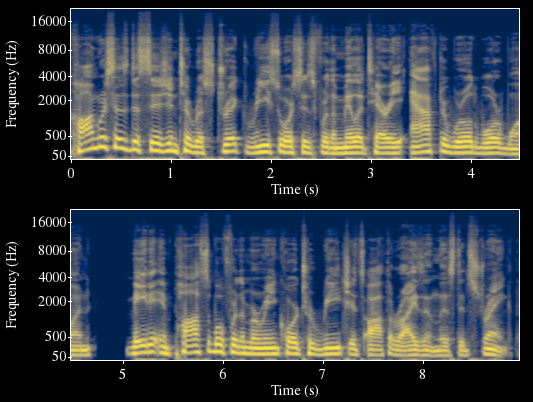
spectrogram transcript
Congress's decision to restrict resources for the military after World War I made it impossible for the Marine Corps to reach its authorized enlisted strength.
